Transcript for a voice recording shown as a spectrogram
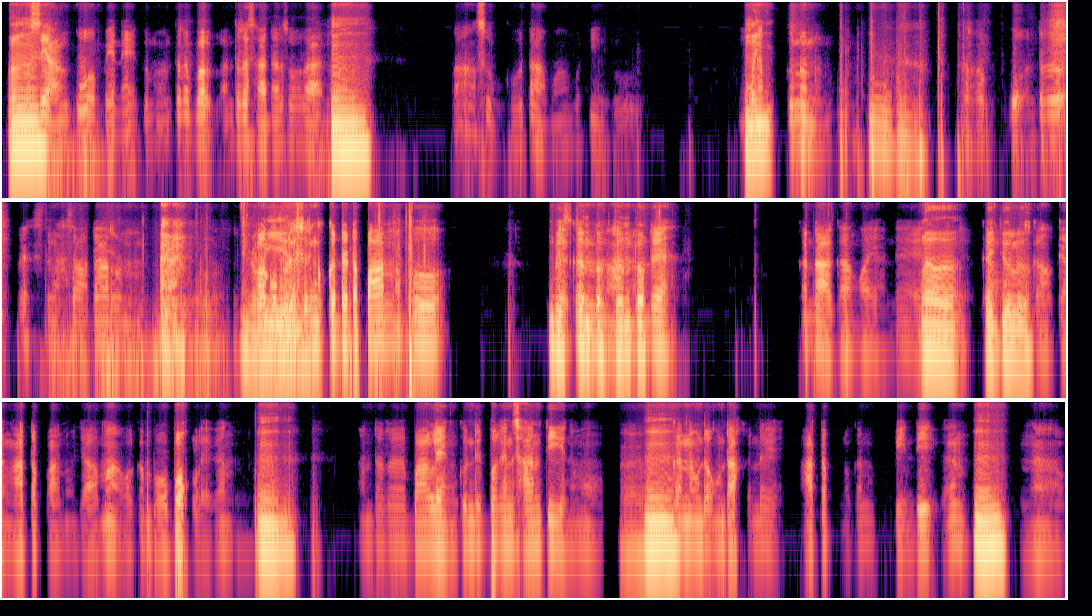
Hmm. siangku penek kuno antara antara sadar soran Hmm. langsung ku tama aku Main- kuno terkepok ter setengah sadar. Ngeri aku boleh sering ku ke depan apa Bis kan contoh-contoh anu deh kan dagang wayah deh Oh, kayak Kang- dulu. kang- ngatep anu jama kan bobok le kan Hmm. antara baleng kundit balen santi nemu Hmm. kan undak-undak kan deh atap pendek kan Hmm. nah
